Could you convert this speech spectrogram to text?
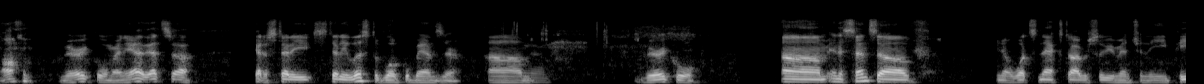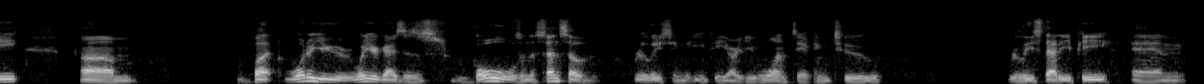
Awesome, very cool, man. Yeah, that's uh, got a steady steady list of local bands there. Um, yeah. Very cool. Um, in a sense of, you know, what's next? Obviously, you mentioned the EP. Um, but what are you? What are your guys' goals in the sense of releasing the EP? Are you wanting to release that EP and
